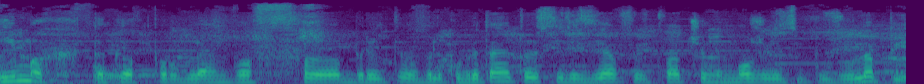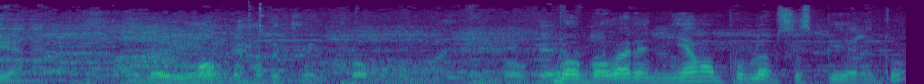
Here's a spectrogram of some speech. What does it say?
имах такъв проблем в, Брит- в Великобритания. Той се изразява в това, че не може да си позволя пиене. В България нямам проблем с пиенето,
